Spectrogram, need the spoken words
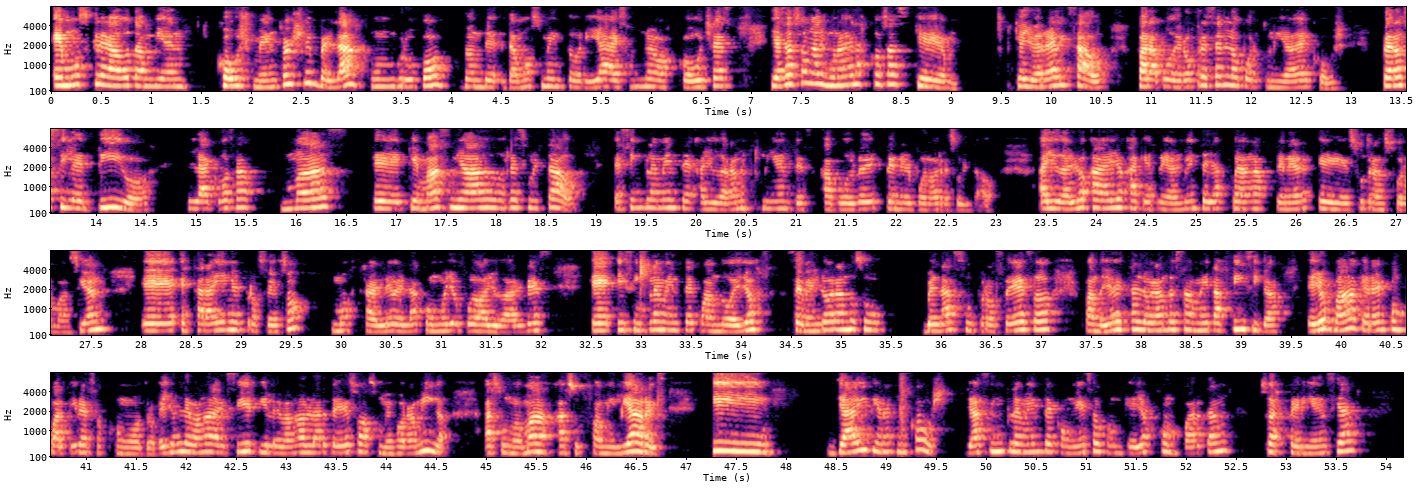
Hemos creado también Coach Mentorship, ¿verdad? Un grupo donde damos mentoría a esos nuevos coaches. Y esas son algunas de las cosas que que yo he realizado para poder ofrecer la oportunidad de coach. Pero si les digo la cosa más eh, que más me ha dado resultado es simplemente ayudar a mis clientes a poder tener buenos resultados. Ayudarlos a ellos a que realmente ellas puedan obtener eh, su transformación, eh, estar ahí en el proceso, mostrarle, ¿verdad?, cómo yo puedo ayudarles. y simplemente cuando ellos se ven logrando su ¿verdad? Su proceso, cuando ellos están logrando esa meta física, ellos van a querer compartir eso con otros. Ellos le van a decir y le van a hablar de eso a su mejor amiga, a su mamá, a sus familiares. Y ya ahí tienes un coach. Ya simplemente con eso, con que ellos compartan su experiencia,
